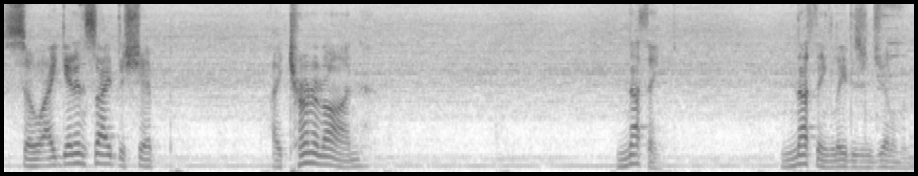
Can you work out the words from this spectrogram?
So I get inside the ship, I turn it on. Nothing. Nothing, ladies and gentlemen.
